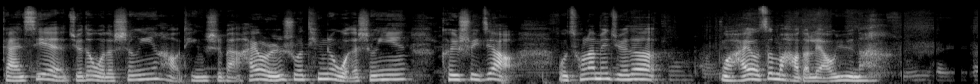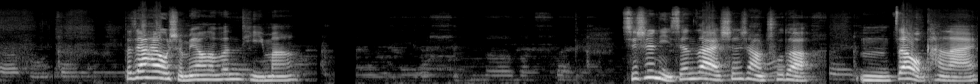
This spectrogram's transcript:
感谢，觉得我的声音好听是吧？还有人说听着我的声音可以睡觉，我从来没觉得我还有这么好的疗愈呢。大家还有什么样的问题吗？其实你现在身上出的，嗯，在我看来，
